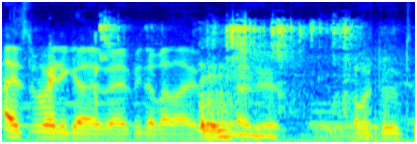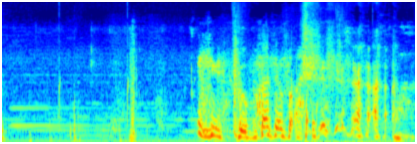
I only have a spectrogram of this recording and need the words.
I swear to God, man. Please on my life. That was real. Almost pooped. Poop on the mic.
